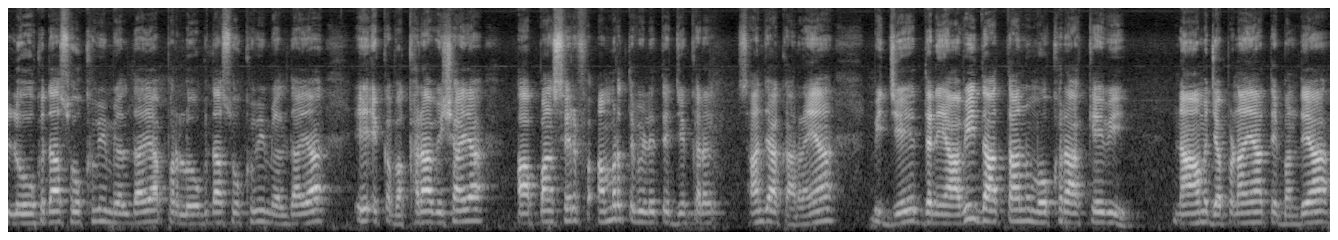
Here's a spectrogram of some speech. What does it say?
ਲੋਕ ਦਾ ਸੁੱਖ ਵੀ ਮਿਲਦਾ ਆ, ਪਰਲੋਕ ਦਾ ਸੁੱਖ ਵੀ ਮਿਲਦਾ ਆ। ਇਹ ਇੱਕ ਵੱਖਰਾ ਵਿਸ਼ਾ ਆ। ਆਪਾਂ ਸਿਰਫ ਅੰਮ੍ਰਿਤ ਵੇਲੇ ਤੇ ਜ਼ਿਕਰ ਸਾਂਝਾ ਕਰ ਰਹੇ ਆ ਵੀ ਜੇ ਦੁਨਿਆਵੀ ਦਾਤਾਂ ਨੂੰ ਮੁੱਖ ਰੱਖ ਕੇ ਵੀ ਨਾਮ ਜਪਣਾ ਆ ਤੇ ਬੰਦਿਆ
